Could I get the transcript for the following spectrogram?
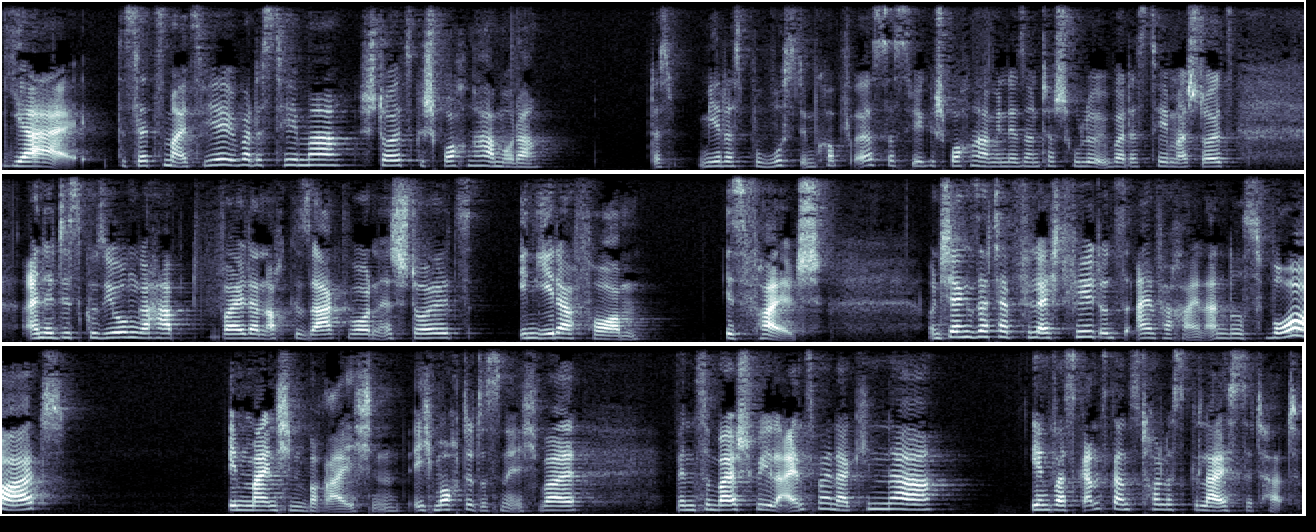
ja das letzte Mal, als wir über das Thema Stolz gesprochen haben, oder dass mir das bewusst im Kopf ist, dass wir gesprochen haben in der Sonntagsschule über das Thema Stolz, eine Diskussion gehabt, weil dann auch gesagt worden ist, Stolz in jeder Form ist falsch. Und ich dann gesagt habe, vielleicht fehlt uns einfach ein anderes Wort, in manchen Bereichen. Ich mochte das nicht, weil wenn zum Beispiel eins meiner Kinder irgendwas ganz, ganz Tolles geleistet hat,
